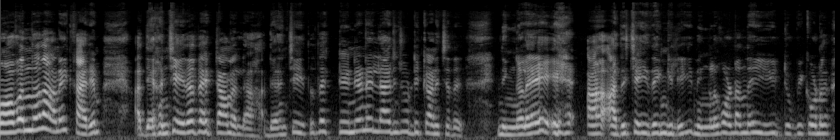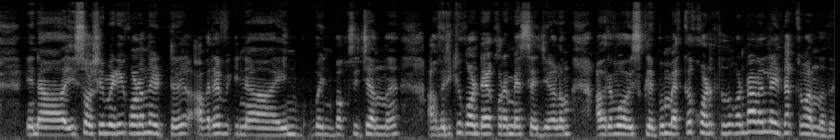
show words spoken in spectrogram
നോവുന്നതാണ് കാര്യം. അദ്ദേഹം ചെയ്ത തെറ്റാണല്ലോ. അദ്ദേഹം ചെയ്ത തെറ്റ് തന്നെയാണ് എല്ലാവരും ചൂണ്ടിക്കാണിച്ചത്. നിങ്ങളെ അത് ചെയ്തെങ്കിൽ നിങ്ങൾ കൊണ്ടുവന്ന് ഈ യൂട്യൂബിൽ കൊണ്ട് പിന്നെ ഈ സോഷ്യൽ മീഡിയ കൊണ്ടുവന്ന് ഇട്ട് അവരെ പിന്നെ ഇൻബോക്സിൽ ചെന്ന് അവർക്ക് കൊണ്ടുപോയ കുറേ മെസ്സേജുകളും അവരെ വോയിസ് ക്ലിപ്പും ഒക്കെ കൊടുത്തത് കൊണ്ടാണല്ലോ ഇതൊക്കെ വന്നത്.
